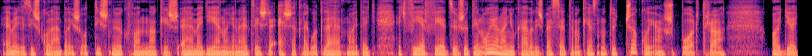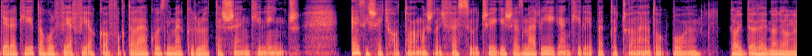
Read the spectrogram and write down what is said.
elmegy az iskolába, és ott is nők vannak, és elmegy ilyen-olyan edzésre, esetleg ott lehet majd egy, egy férfi edző. Sőt, én olyan anyukával is beszéltem, aki azt mondta, hogy csak olyan sportra adja a gyerekét, ahol férfiakkal fog találkozni, mert körülötte senki nincs ez is egy hatalmas nagy feszültség, és ez már régen kilépett a családokból. Ez egy nagyon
